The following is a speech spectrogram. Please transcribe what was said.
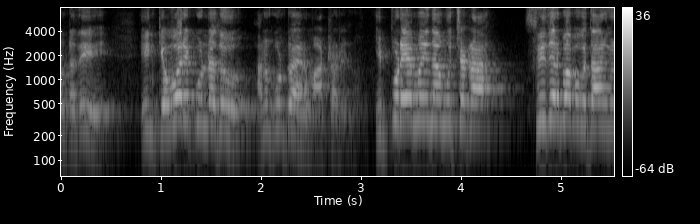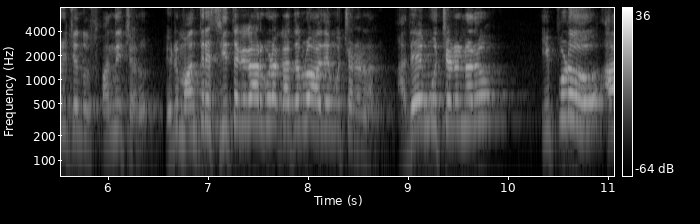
ఉంటుంది ఇంకెవరికి ఉండదు అనుకుంటూ ఆయన మాట్లాడాడు. ఇప్పుడు ఏమైందా ఆ ముచ్చట? శ్రీధర్ బాబుకు దాని గురించి ఎందుకు స్పందించారు? ఇటు మంత్రి సీతక్క గారు కూడా గతంలో అదే ముచ్చట అన్నారు. అదే ముచ్చట అన్నారు ఇప్పుడు ఆ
